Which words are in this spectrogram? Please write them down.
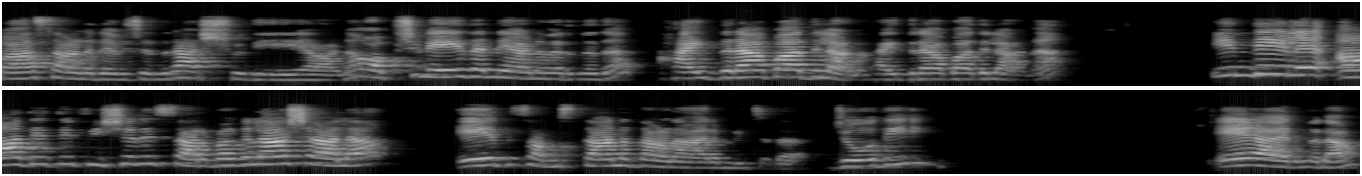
പാസ് ആണ് രവിചന്ദ്ര അശ്വതി എ ആണ്. ഓപ്ഷൻ എ തന്നെയാണ് വരുന്നത്. ഹൈദരാബാദിലാണ് ഹൈദരാബാദിലാണ്. ഇന്ത്യയിലെ ആദ്യത്തെ ഫിഷറീസ് സർവകലാശാല ഏത് സംസ്ഥാനത്താണ് ആരംഭിച്ചത്? ജ്യോതി എ ആയിരുന്നടാ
